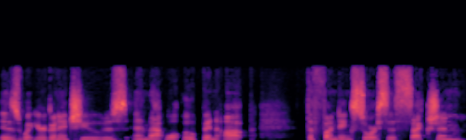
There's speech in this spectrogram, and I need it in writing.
is what you're going to choose and that will open up the funding sources section.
